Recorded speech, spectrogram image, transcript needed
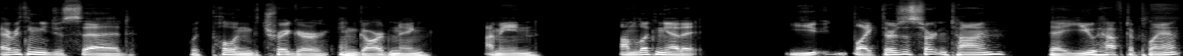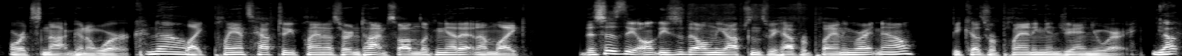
everything you just said with pulling the trigger and gardening. I mean, I'm looking at it. You like, there's a certain time that you have to plant, or it's not going to work. No, Like plants have to be planted at a certain time. So I'm looking at it and I'm like, this is the these are the only options we have for planting right now because we're planting in January. yep,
